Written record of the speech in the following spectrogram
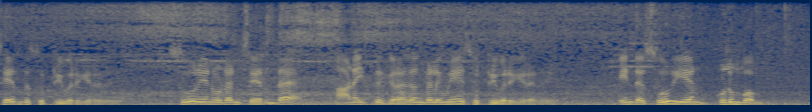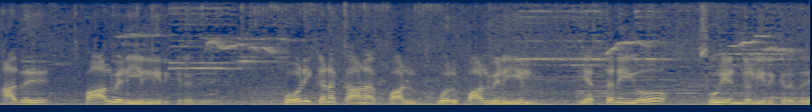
சேர்ந்து சுற்றி வருகிறது. சூரியனுடன் சேர்ந்த அனைத்து கிரகங்களுமே சுற்றி வருகிறது. இந்த சூரியன் குடும்பம் அது பால்வெளியில் இருக்கிறது. கோடிக்கணக்கான பால் ஒரு பால்வெளியில் எத்தனையோ சூரியன்கள் இருக்கிறது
